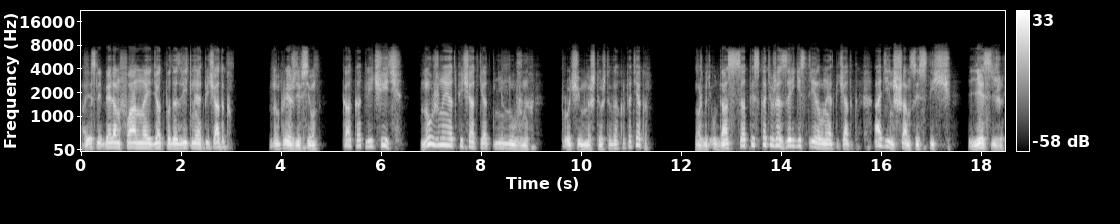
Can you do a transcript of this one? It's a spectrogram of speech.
А если Белянфан найдет подозрительный отпечаток? Ну, прежде всего, как отличить нужные отпечатки от ненужных? Впрочем, на что ж тогда картотека? Может быть, удастся отыскать уже зарегистрированный отпечаток. Один шанс из тысячи. Если же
